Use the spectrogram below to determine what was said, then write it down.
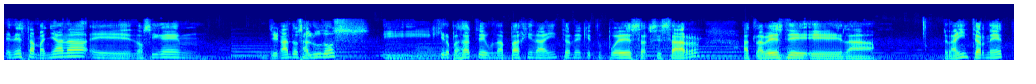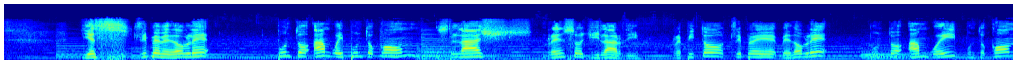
en esta mañana. eh, nos siguen llegando saludos y quiero pasarte una página internet que tú puedes accesar a través de, eh, la, de la internet y es www.amway.com slash Renzo Gilardi. Repito www.amway.com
